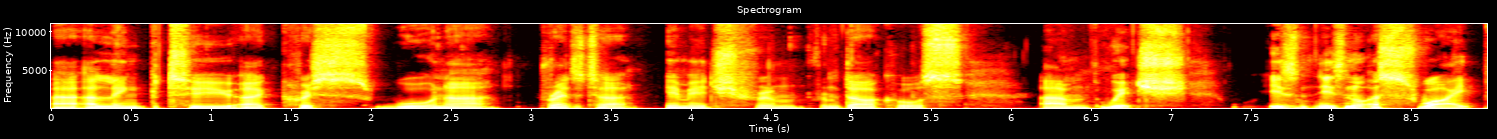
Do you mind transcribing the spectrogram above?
uh, a link to a Chris Warner Predator image from from Dark Horse, um, which is is not a swipe,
